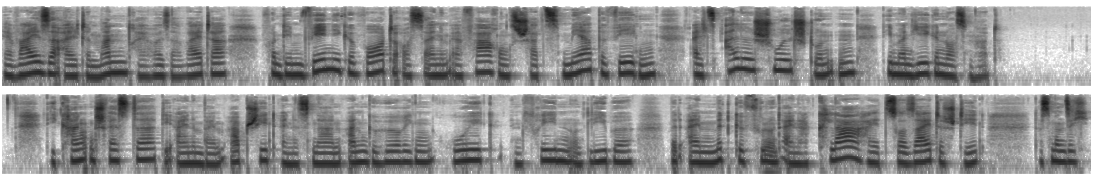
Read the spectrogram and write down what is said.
der weise alte Mann drei Häuser weiter, von dem wenige Worte aus seinem Erfahrungsschatz mehr bewegen als alle Schulstunden, die man je genossen hat. Die Krankenschwester, die einem beim Abschied eines nahen Angehörigen ruhig, in Frieden und Liebe, mit einem Mitgefühl und einer Klarheit zur Seite steht, dass man sich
